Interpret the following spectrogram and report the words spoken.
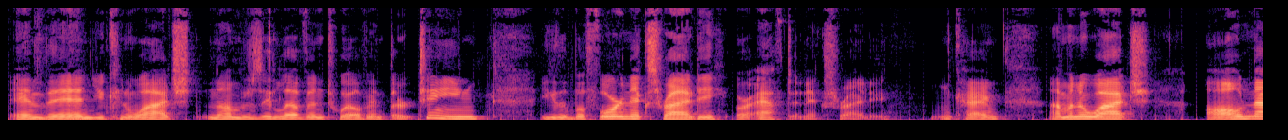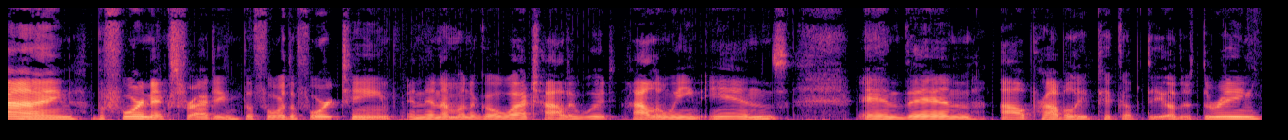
And then you can watch numbers 11, 12, and 13 either before next Friday or after next Friday. Okay? I'm going to watch all nine before next Friday, before the 14th, and then I'm going to go watch Hollywood Halloween Ends, and then I'll probably pick up the other three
